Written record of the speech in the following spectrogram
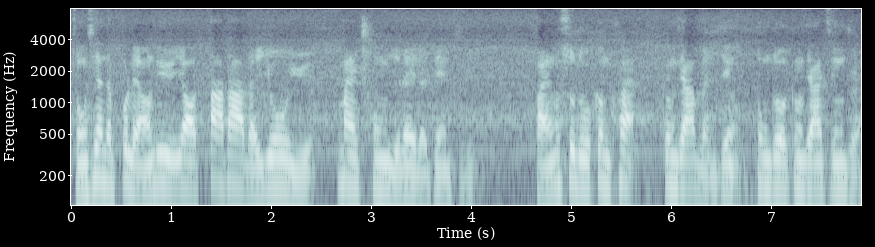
总线的不良率要大大的优于脉冲一类的电机。反应速度更快，更加稳定，动作更加精准。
